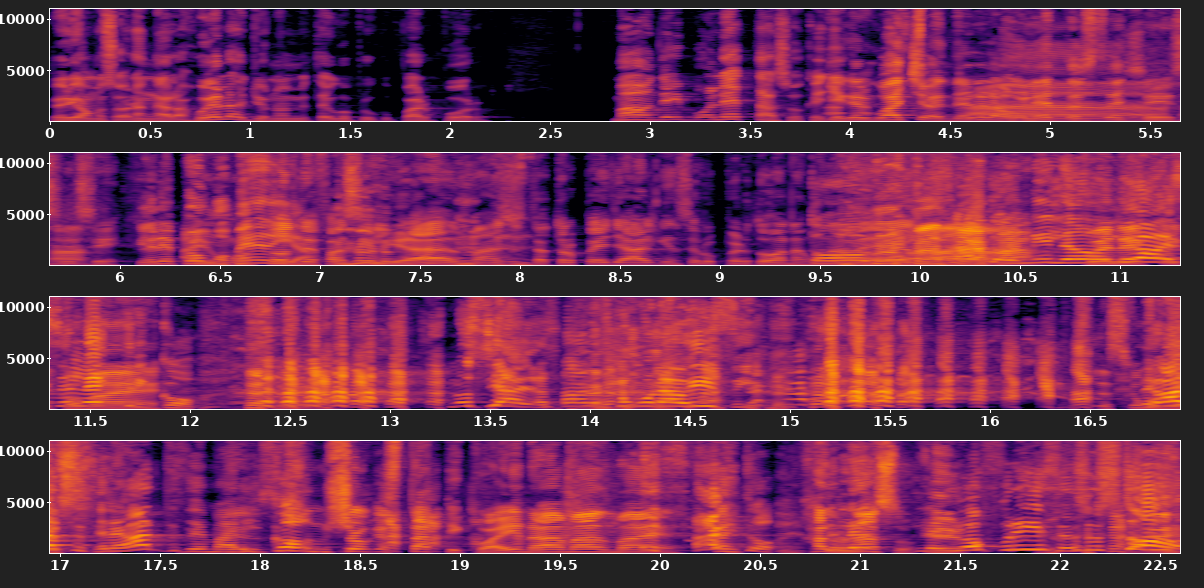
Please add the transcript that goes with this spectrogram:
Pero digamos, ahora en Alajuela yo no me tengo que preocupar por. Ma, ¿dónde hay boletas? O que llegue el guache a venderle la Ah, boleta a usted. Sí, sí, sí. ¿Qué le Hay pongo un montón media? de facilidades, más. Si usted atropella a alguien, se lo perdonan. Todo, una vez, mae. exacto, ni le dolió, es eléctrico. no se haga, ¿sabes? Es como una bici. Es como levántese, que- levántese, es maricón. un shock estático ahí, nada más, mae. Exacto. Ay, jalonazo. Le, le dio freeze, eso es todo.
